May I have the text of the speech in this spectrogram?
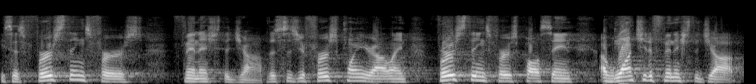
he says, First things first, finish the job. This is your first point of your outline. First things first, Paul's saying, I want you to finish the job.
